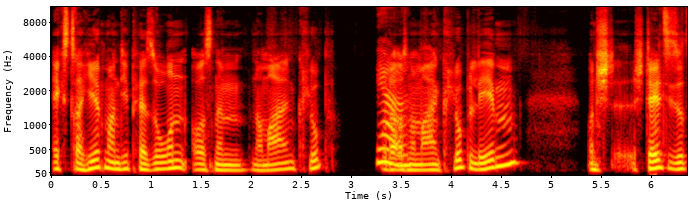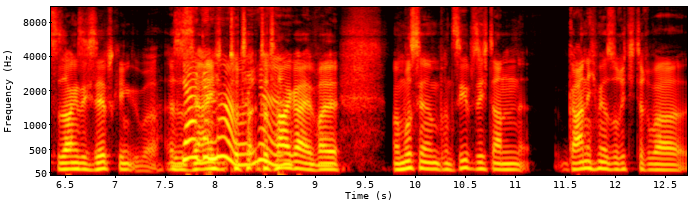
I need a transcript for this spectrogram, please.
extrahiert man die Person aus einem normalen Club ja. oder aus einem normalen Clubleben und st stellt sie sozusagen sich selbst gegenüber. Also ja, ist ja genau, eigentlich tota ja. total geil, weil man muss ja im Prinzip sich dann gar nicht mehr so richtig darüber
